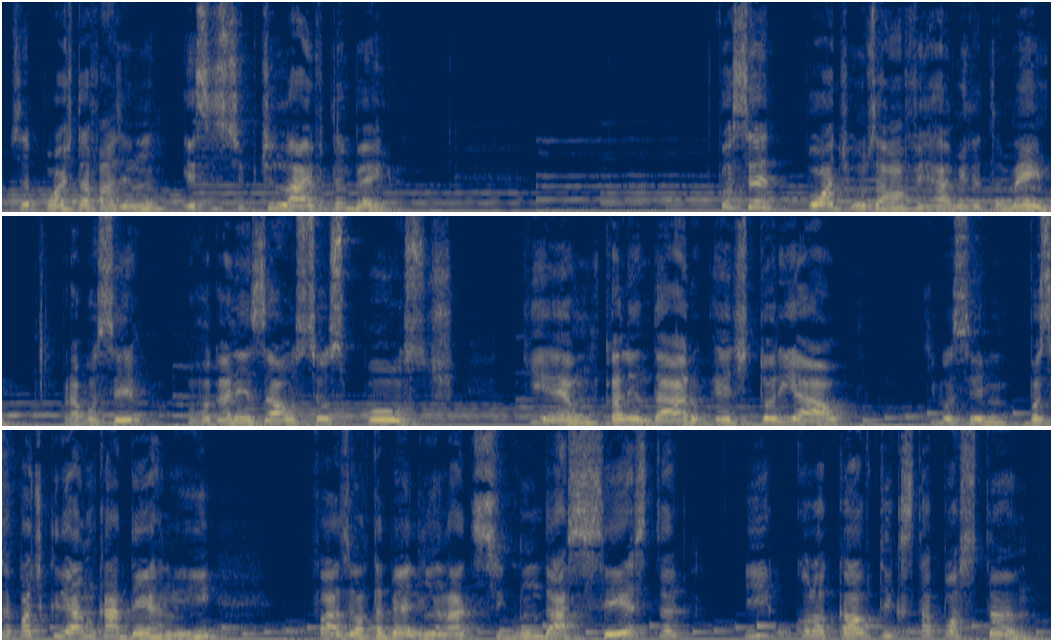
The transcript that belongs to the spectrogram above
Você pode estar fazendo esse tipo de live também. Você pode usar uma ferramenta também para você organizar os seus posts, que é um calendário editorial, que você você pode criar um caderno aí, fazer uma tabelinha lá de segunda a sexta e colocar o que está postando.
